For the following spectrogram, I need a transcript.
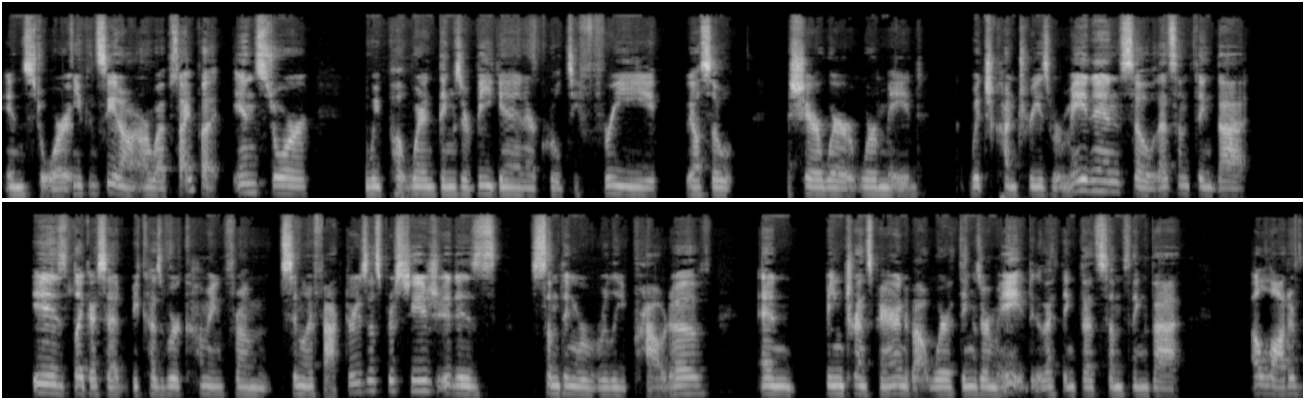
in store. You can see it on our website, but in store, we put when things are vegan or cruelty free. We also share where we're made, which countries we're made in. So that's something that is, like I said, because we're coming from similar factories as Prestige, it is something we're really proud of and being transparent about where things are made I think that's something that a lot of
